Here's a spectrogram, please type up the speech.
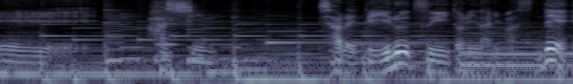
えー、発信されているツイートになります。で、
